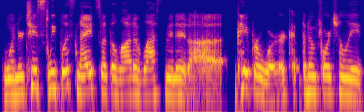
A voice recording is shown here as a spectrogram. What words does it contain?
one or two sleepless nights with a lot of last minute uh, paperwork. But unfortunately,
